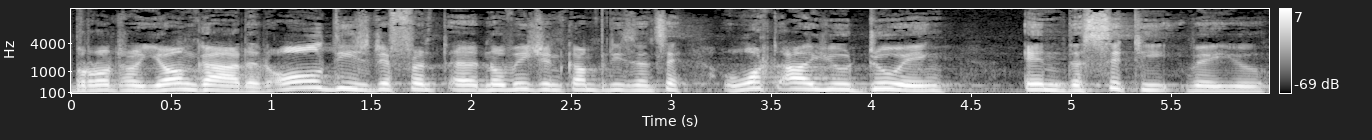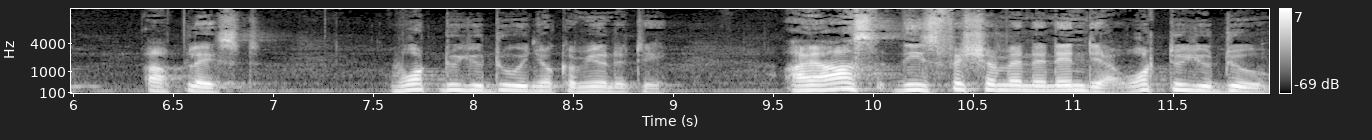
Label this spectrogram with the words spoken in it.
Broder Jongard and all these different uh, Norwegian companies and say, What are you doing in the city where you are placed? What do you do in your community? I asked these fishermen in India, What do you do?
